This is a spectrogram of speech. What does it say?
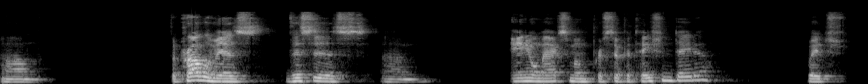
Um, the problem is this is um, annual maximum precipitation data, which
